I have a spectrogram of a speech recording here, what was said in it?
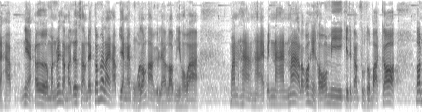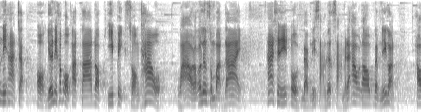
นะครับเนี่ยเออมันไม่สามารถเลือกซ้ำได้ก็ไม่เป็นไรครับยังไงผมก็ต้องเอาอยู่แล้วรอบนี้เพราะว่ามันห่างหายไปนานมาก แล้วก็เห็นเขาว่ามีกิจกรรมสุ่มสมบัติก็ รอบนี้อาจจะออกเยอะนี่เขาบอกอัตราดรอปอีพิกสองเท่า ว้าวแล้วก็เลือกสมบัติได้ 5 ชนิดโอ้แบบนี้ 3 เลือก 3 ไม่ได้เอาเราแบบนี้ก่อนเอา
